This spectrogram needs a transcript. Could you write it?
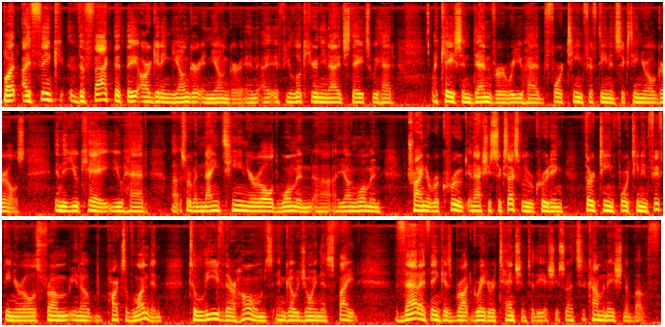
But I think the fact that they are getting younger and younger, and uh, if you look here in the United States, we had a case in Denver where you had 14, 15, and 16 year old girls. In the UK, you had uh, sort of a 19 year old woman, uh, a young woman, trying to recruit and actually successfully recruiting 13, 14, and 15 year olds from you know parts of London to leave their homes and go join this fight. That I think has brought greater attention to the issue. So it's a combination of both.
